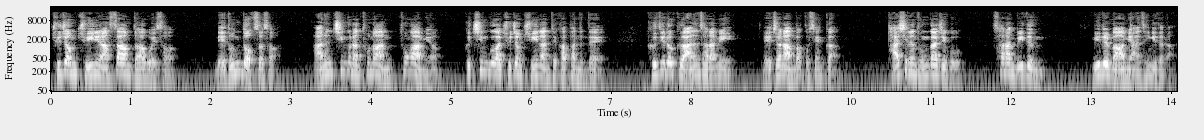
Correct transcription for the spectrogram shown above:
주점 주인이랑 싸움도 하고 해서 내 돈도 없어서 아는 친구랑 통화하며 그 친구가 주점 주인한테 갚았는데 그 뒤로 그 아는 사람이 내 전화 안 받고 쌩깡. 다시는 돈 가지고 사람 믿음, 믿을 마음이 안 생기더라.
